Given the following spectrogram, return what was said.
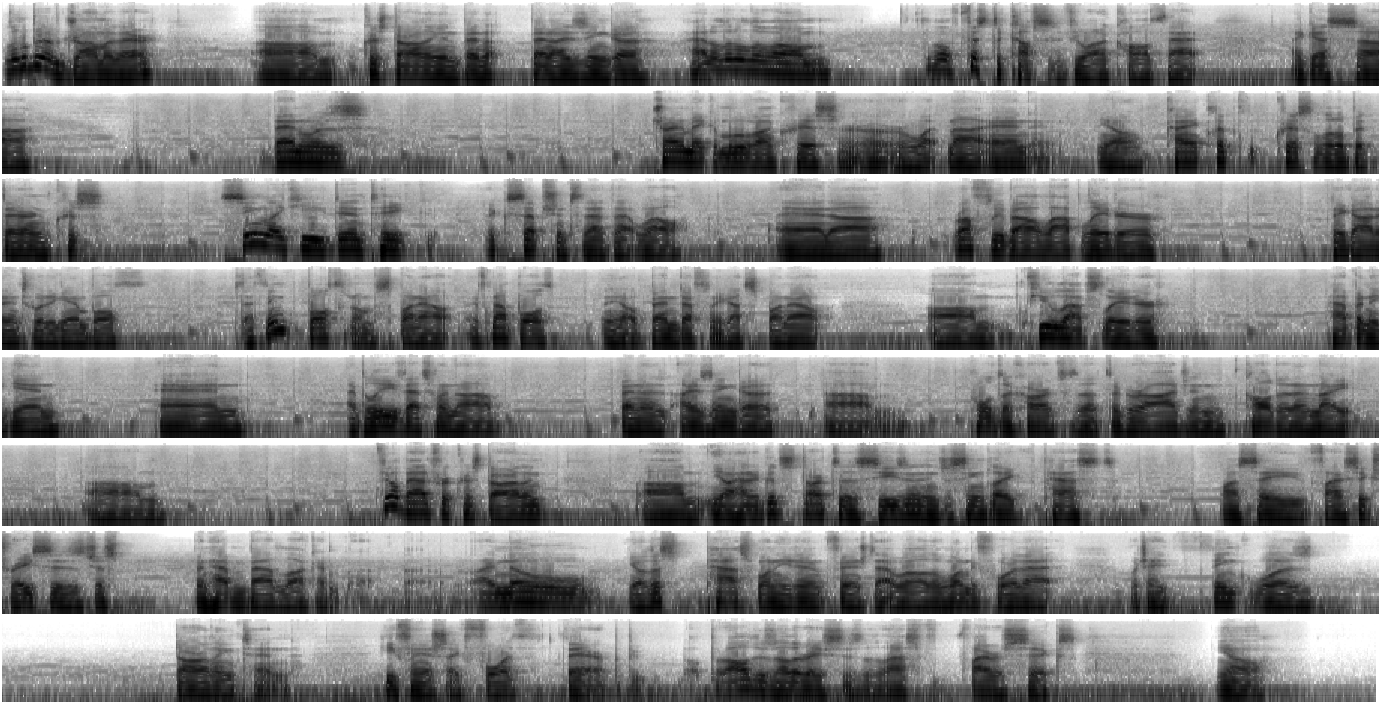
little bit of drama there um, Chris Darling and Ben Ben Izinga had a little of um, a little fisticuffs, if you want to call it that. I guess uh, Ben was trying to make a move on Chris or, or, or whatnot, and you know, kind of clipped Chris a little bit there, and Chris seemed like he didn't take exception to that that well. And uh, roughly about a lap later, they got into it again. Both, I think, both of them spun out. If not both, you know, Ben definitely got spun out. Um, a few laps later, happened again, and I believe that's when uh, Ben Izinga um, pulled the car to the, the garage and called it a night. Um, feel bad for Chris Darling. Um, you know, I had a good start to the season and just seemed like past, I want to say five, six races, just been having bad luck. I'm, uh, I know, you know, this past one he didn't finish that well. The one before that, which I think was Darlington, he finished like fourth there. But, but all those other races, the last five or six, you know,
